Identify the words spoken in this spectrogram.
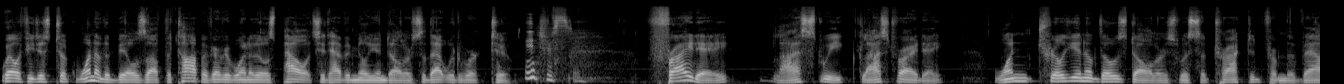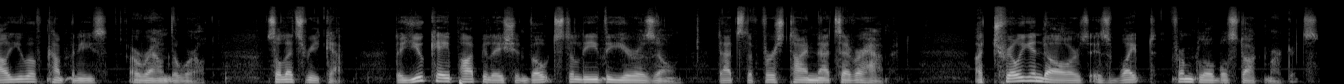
well, if you just took one of the bills off the top of every one of those pallets, you'd have a million dollars. So that would work too. Interesting. Friday, last week, last Friday, one trillion of those dollars was subtracted from the value of companies around the world. So let's recap. The UK population votes to leave the Eurozone. That's the first time that's ever happened. A trillion dollars is wiped from global stock markets.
